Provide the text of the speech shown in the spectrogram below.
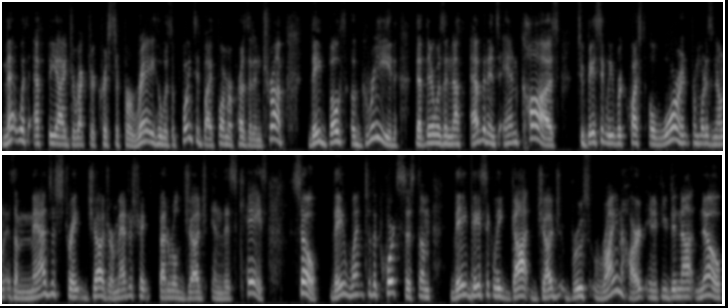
met with FBI Director Christopher Wray, who was appointed by former President Trump. They both agreed that there was enough evidence and cause to basically request a warrant from what is known as a magistrate judge or magistrate federal judge in this case. So they went to the court system. They basically got Judge Bruce Reinhart. And if you did not know,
